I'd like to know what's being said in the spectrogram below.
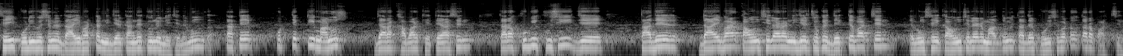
সেই পরিবেশনের দায়ভারটা নিজের কাঁধে তুলে নিয়েছেন এবং তাতে প্রত্যেকটি মানুষ যারা খাবার খেতে আসেন, তারা খুবই খুশি যে তাদের দায়ভার কাউন্সিলররা নিজের চোখে দেখতে পাচ্ছেন এবং সেই কাউন্সিলরের মাধ্যমে তাদের পরিষেবাটাও তারা পাচ্ছেন।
